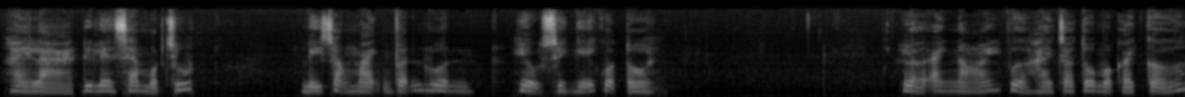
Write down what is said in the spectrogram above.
Hay là đi lên xem một chút. Lý Trọng Mạnh vẫn luôn hiểu suy nghĩ của tôi. Lời anh nói vừa hay cho tôi một cái cớ.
